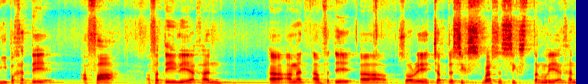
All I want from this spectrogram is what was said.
มีประคตเตอฟาอาฟเตเลขัน uh, angan amfate uh, sorry chapter 6 verse 6 tang le khan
